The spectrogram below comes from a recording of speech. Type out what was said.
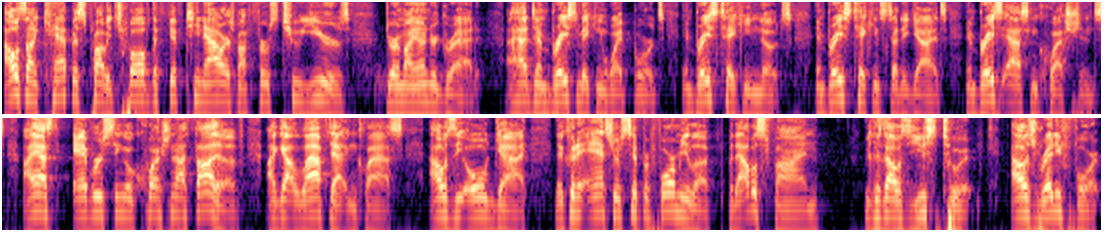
I was on campus probably 12 to 15 hours my first two years during my undergrad. I had to embrace making whiteboards, embrace taking notes, embrace taking study guides, embrace asking questions. I asked every single question I thought of. I got laughed at in class. I was the old guy that couldn't answer a simple formula, but that was fine because I was used to it. I was ready for it.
